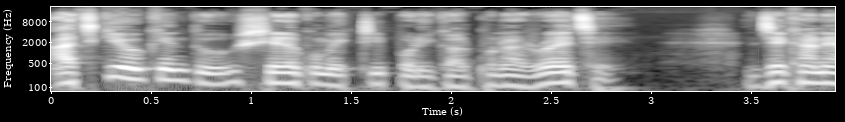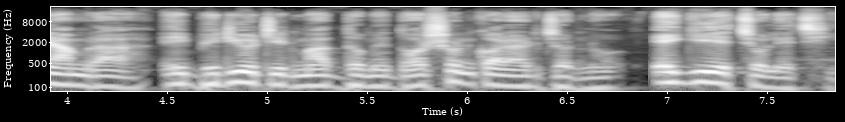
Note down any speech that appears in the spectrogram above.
আজকেও কিন্তু সেরকম একটি পরিকল্পনা রয়েছে, যেখানে আমরা এই ভিডিওটির মাধ্যমে দর্শন করার জন্য এগিয়ে চলেছি।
